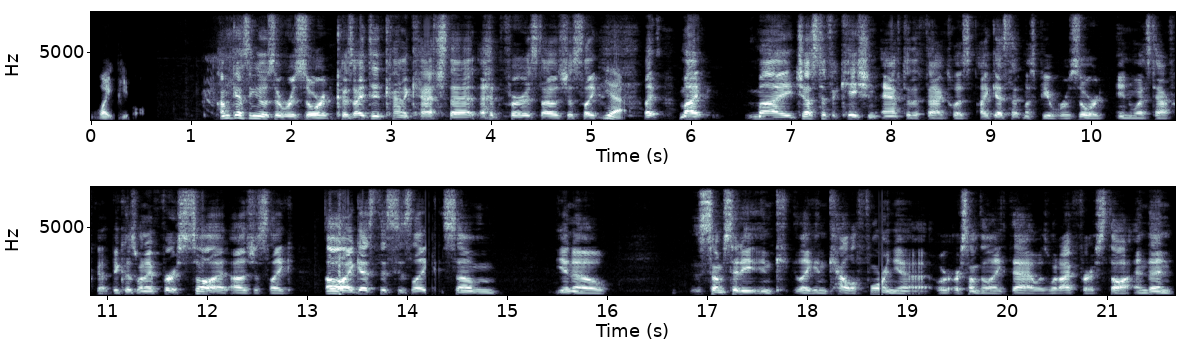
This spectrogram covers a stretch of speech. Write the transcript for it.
white people. I'm guessing it was a resort because I did kind of catch that at first. I was just like, Yeah, like my my justification after the fact was, I guess that must be a resort in West Africa because when I first saw it, I was just like, oh, I guess this is like some, you know, some city in like in California or, or something like that was what I first thought, and then.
